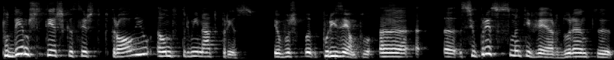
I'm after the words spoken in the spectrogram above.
Podemos ter escassez de petróleo a um determinado preço. Eu vou, por exemplo, uh, uh, se o preço se mantiver durante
